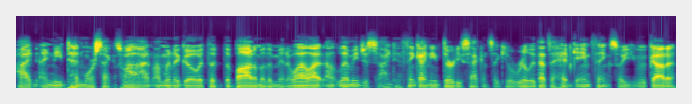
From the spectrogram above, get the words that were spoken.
I, I need ten more seconds. Well, I, I'm going to go at the, the bottom of the minute. Well, I, I, let me just. I think I need thirty seconds. Like you'll really. That's a head game thing. So you've got to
